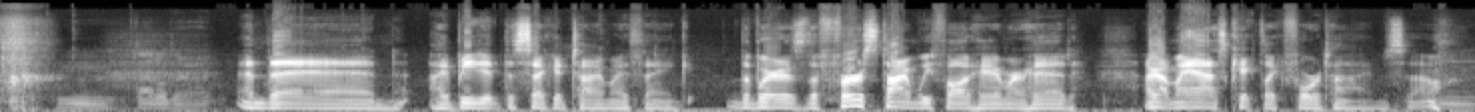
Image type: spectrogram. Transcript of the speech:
Hmm. That'll do it. and then I beat it the second time. I think. The, whereas the first time we fought Hammerhead, I got my ass kicked like four times. So. Hmm.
